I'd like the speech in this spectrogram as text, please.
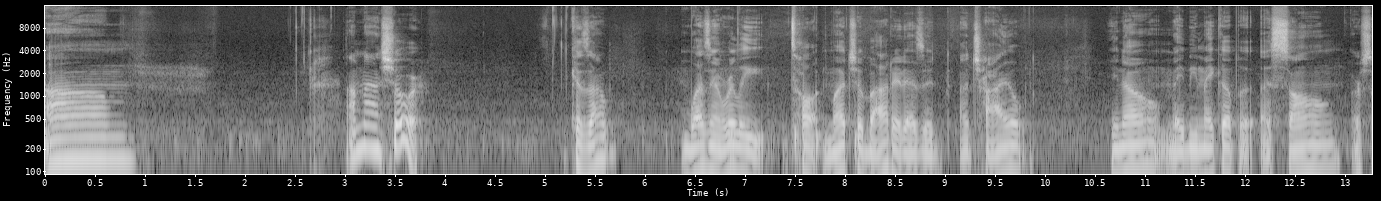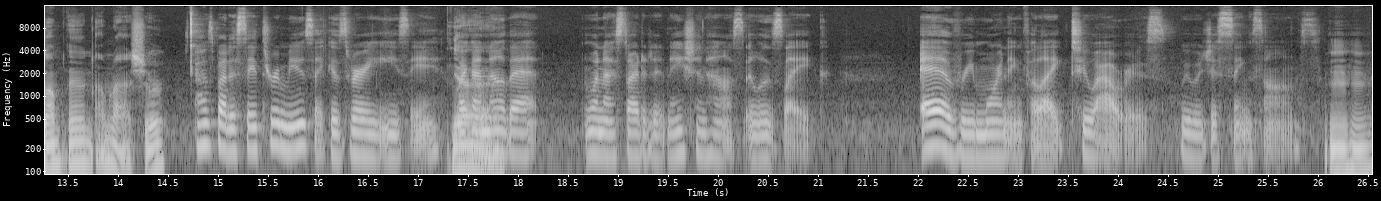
Um, I'm not sure because I wasn't really taught much about it as a, a child. You know, maybe make up a, a song or something. I'm not sure. I was about to say through music is very easy. Like I know that when I started at Nation House, it was like every morning for like two hours we would just sing songs. Mm-hmm.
